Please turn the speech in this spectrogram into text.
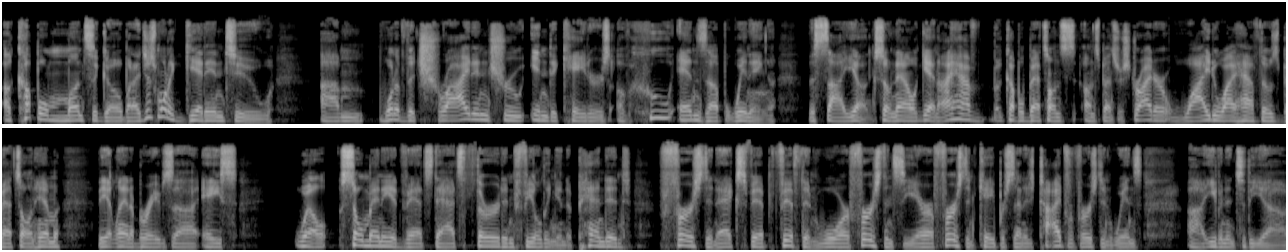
a couple months ago, but I just want to get into um, one of the tried and true indicators of who ends up winning the Cy Young. So now, again, I have a couple bets on on Spencer Strider. Why do I have those bets on him? The Atlanta Braves uh, ace. Well, so many advanced stats third in fielding independent, first in XFIP, fifth in war, first in SIERA, first in K percentage, tied for first in wins, uh, even into the uh,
